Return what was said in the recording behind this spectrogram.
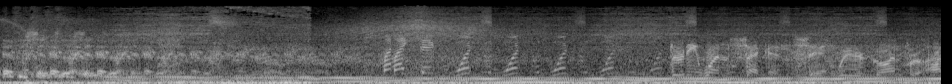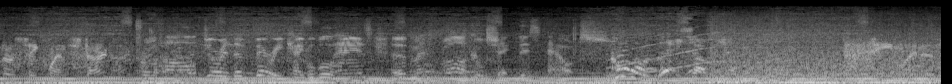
31 seconds, and we're going for auto sequence start. From Hull, you're in the very capable hands of Matt Markle. Check this out. Come on, let's have T minus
